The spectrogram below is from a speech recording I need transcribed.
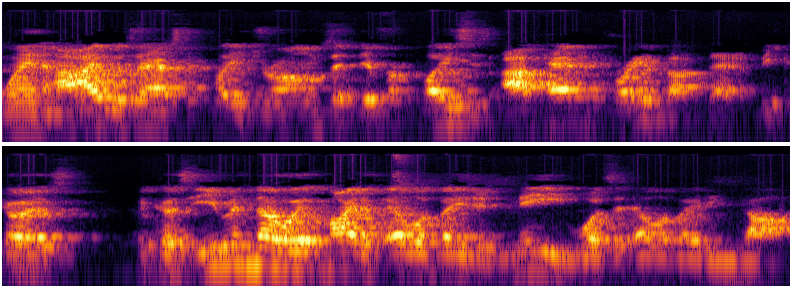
when I was asked to play drums at different places, I've had to pray about that because because even though it might have elevated me, was it elevating God?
